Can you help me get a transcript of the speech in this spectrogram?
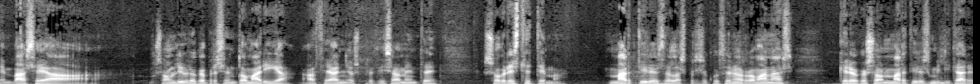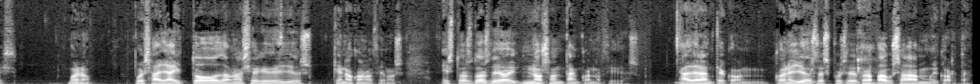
en base a, pues, a un libro que presentó María hace años precisamente sobre este tema. Mártires de las persecuciones romanas, creo que son mártires militares. Bueno, pues allá hay toda una serie de ellos que no conocemos. Estos dos de hoy no son tan conocidos. Adelante con, con ellos después de otra pausa muy corta.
